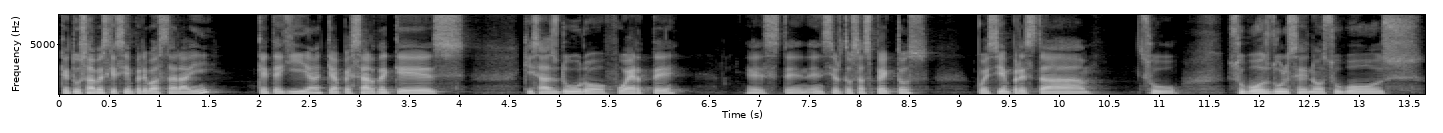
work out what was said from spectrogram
que tú sabes que siempre va a estar ahí, que te guía, que a pesar de que es quizás duro, fuerte, este, en ciertos aspectos, pues siempre está su, su voz dulce, ¿no? Su voz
